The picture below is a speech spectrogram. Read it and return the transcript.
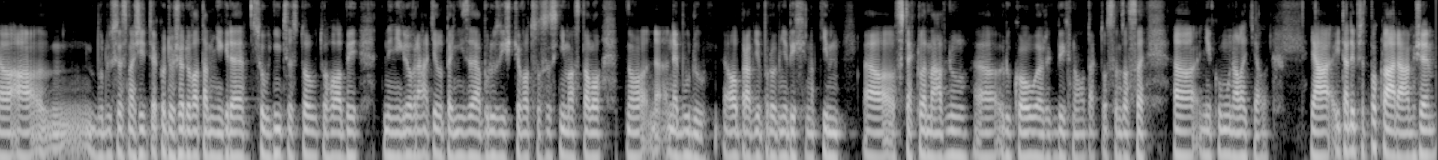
a mm, budu se snažit jako dožadovat tam někde soudní cestou toho, aby mi někdo vrátil peníze a budu zjišťovat, co se s nima stalo. No nebudu. Jo, pravděpodobně bych nad tím vztekle mávnul rukou a řekl bych, no tak to jsem zase někomu naletěl. Já i tady předpokládám, že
